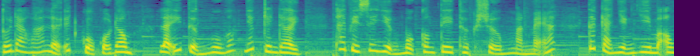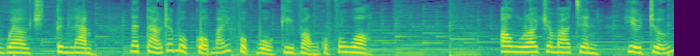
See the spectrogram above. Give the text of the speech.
tối đa hóa lợi ích của cổ đông là ý tưởng ngu ngốc nhất trên đời. Thay vì xây dựng một công ty thực sự mạnh mẽ, tất cả những gì mà ông Welch từng làm là tạo ra một cỗ máy phục vụ kỳ vọng của phố Ông Roger Martin, hiệu trưởng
